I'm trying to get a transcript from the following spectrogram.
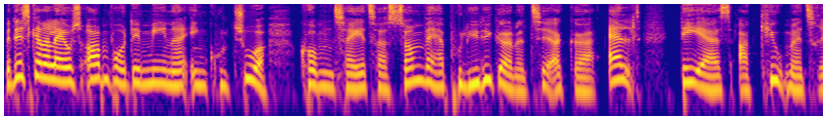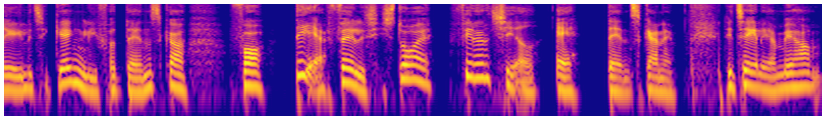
Men det skal der laves om på, det mener en kulturkommentator, som vil have politikerne til at gøre alt DR's arkivmateriale tilgængeligt for danskere, for det er fælles historie, finansieret af danskerne. Det taler jeg med ham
